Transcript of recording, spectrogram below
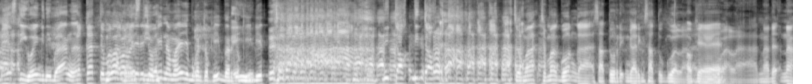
bestie gue yang gini banget. dekat cuma kalau jadi. Coki namanya ya bukan Coki Iber, Coki Iya. Dicok, dicok. cuma cuma gue nggak satu nggak ring satu gue lah. Oke. Gua lah. Nah, da- nah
